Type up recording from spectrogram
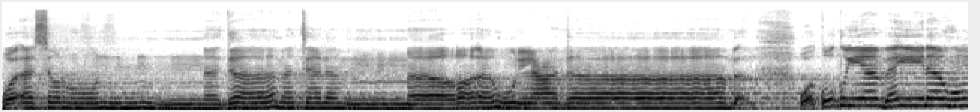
وأسروا الندامة لما رأوا العذاب وقضي بينهم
